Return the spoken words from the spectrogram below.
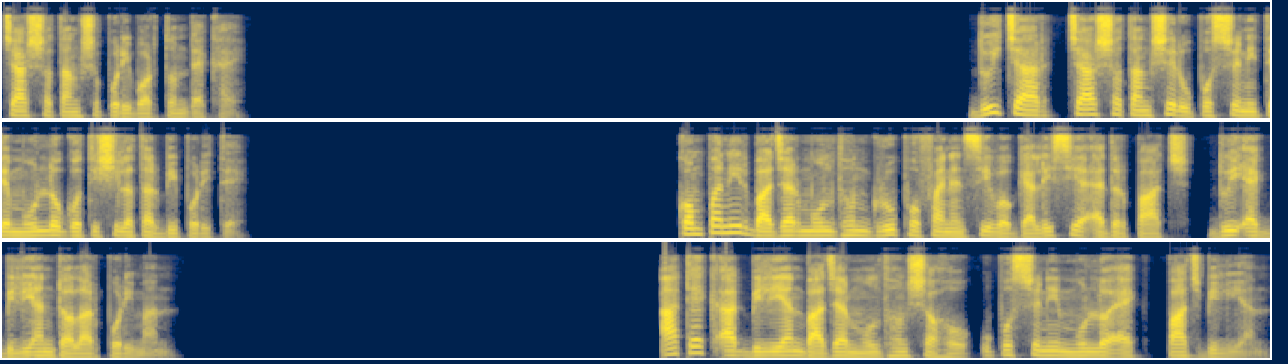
চার শতাংশ পরিবর্তন দেখায়। দুই চার চার শতাংশের উপশ্রেণীতে মূল্য গতিশীলতার বিপরীতে। কোম্পানির বাজার মূলধন গ্রুপ ও ফাইন্যান্সি ও গ্যালিসিয়া এদর পাঁচ, দুই এক বিলিয়ন ডলার পরিমাণ। আট এক আট বিলিয়ন বাজার মূলধন সহ উপশ্রেণীর মূল্য এক, পাঁচ বিলিয়ন।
